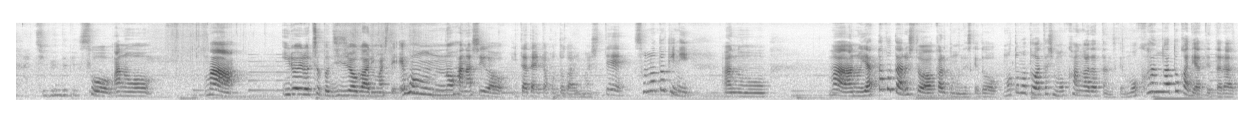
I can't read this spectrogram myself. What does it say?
自分で。そうあのまあいろいろちょっと事情がありまして絵本の話をいただいたことがありましてその時にあのまあ、あのやったことある人は分かると思うんですけどもともと私木版画だったんですけど木版画とかでやってたら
